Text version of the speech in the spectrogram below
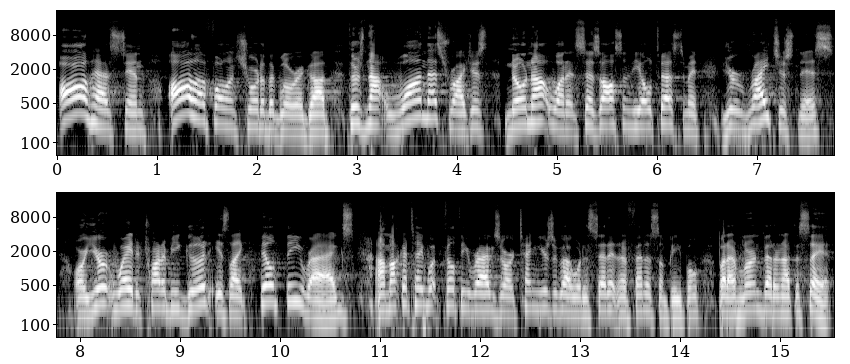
all have sinned, all have fallen short of the glory of God. There's not one that's righteous, no, not one. It says also in the Old Testament, your righteousness or your way to try to be good is like filthy rags. I'm not going to tell you what filthy rags are. 10 years ago, I would have said it and offended some people, but I've learned better not to say it.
